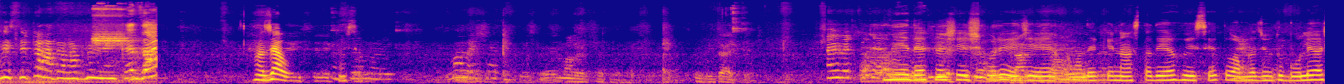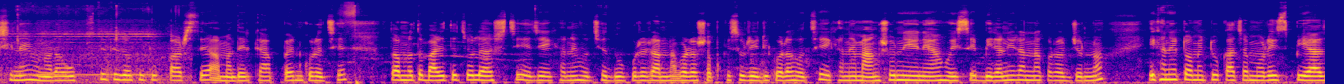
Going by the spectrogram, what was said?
মিষ্টিটা হাতে লাগবে না। হ্যাঁ যাও। মেয়ে দেখা শেষ করে এই যে আমাদেরকে নাস্তা দেওয়া হয়েছে। তো আমরা যেহেতু বলে আসি নাই ওনারা উপস্থিতি যতটুকু পারছে আমাদেরকে আপ্যায়ন করেছে। তো আমরা তো বাড়িতে চলে আসছি, এই যে এখানে হচ্ছে দুপুরে রান্না বাড়া সব কিছু রেডি করা হচ্ছে। এখানে মাংস নিয়ে নেওয়া হয়েছে বিরিয়ানি রান্না করার জন্য। এখানে টমেটো, কাঁচামরিচ, পেঁয়াজ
